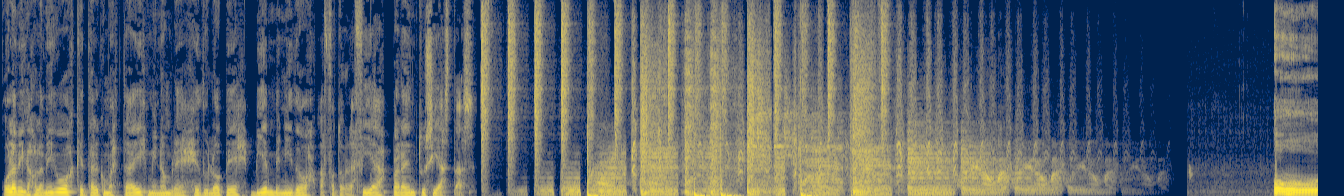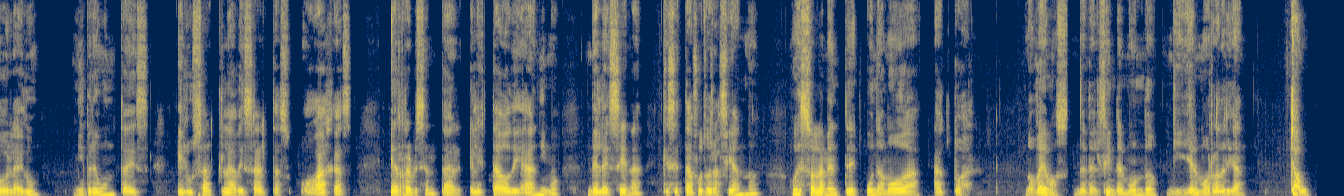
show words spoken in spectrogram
Hola amigas, hola amigos, ¿qué tal? ¿Cómo estáis? Mi nombre es Edu López, bienvenidos a Fotografías para Entusiastas. Hola Edu, mi pregunta es, ¿el usar claves altas o bajas es representar el estado de ánimo de la escena que se está fotografiando o es solamente una moda actual? Nos vemos desde el fin del mundo, Guillermo Rodrigán. ¡Chao!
